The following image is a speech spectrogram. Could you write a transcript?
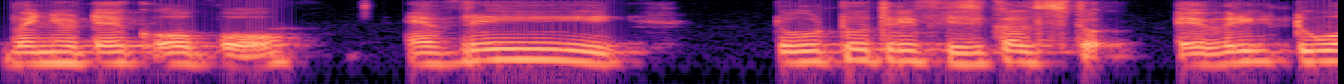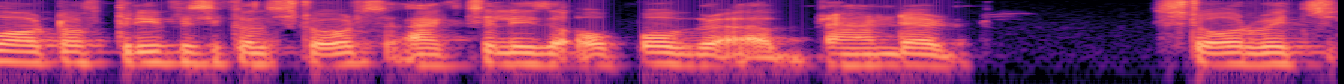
when you take Oppo, every two to three physical store, every two out of three physical stores actually is Oppo uh, branded store which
